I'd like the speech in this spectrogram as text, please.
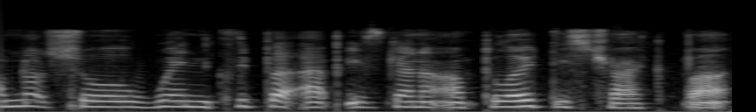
I'm not sure when Clipper app is going to upload this track, but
